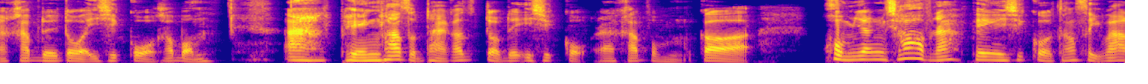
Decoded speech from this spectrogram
นะครับ โดยตัวอิชิโกะครับผม อะ เพลงภาคสุดท้ายก็จบด้วยอิชิโกะนะครับผม ก็ผมยังชอบนะ เพลงอิชิโกะทั้งสี่ภาค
